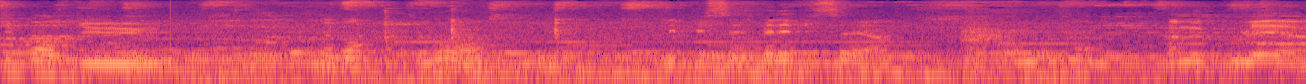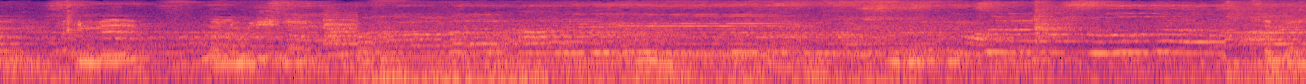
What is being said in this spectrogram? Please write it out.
Tu penses du... C'est bon. C'est bon hein L'épicé, bel épicé hein Fameux poulet euh, primé dans le Michelin. Mmh. Très bon.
